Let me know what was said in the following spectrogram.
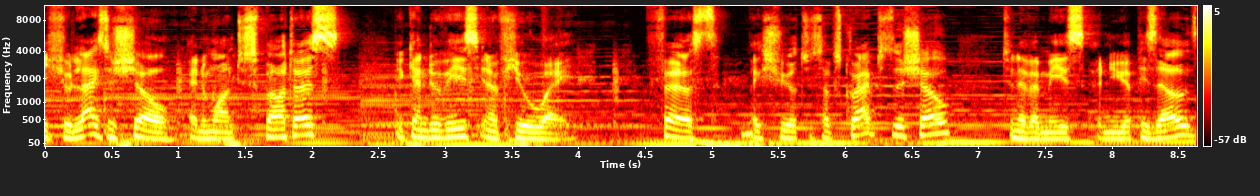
If you like the show and want to support us, you can do this in a few ways. First, make sure to subscribe to the show to never miss a new episode.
